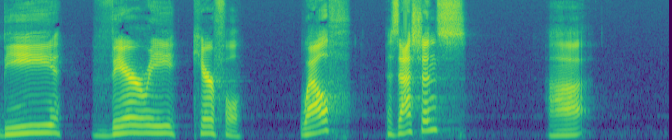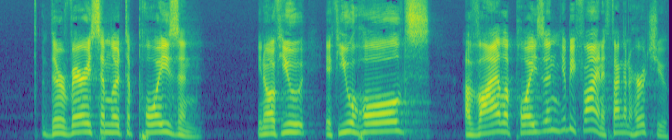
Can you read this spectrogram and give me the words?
be very careful wealth, possessions, uh, they're very similar to poison. You know, if you, if you hold a vial of poison, you'll be fine. It's not going to hurt you.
